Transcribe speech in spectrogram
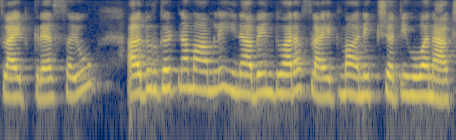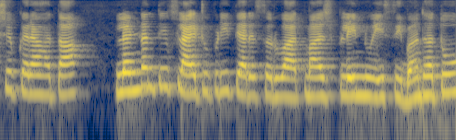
ફ્લાઇટ ક્રેશ થયું. આ દુર્ઘટના મામલે હિનાબેન દ્વારા ફ્લાઇટમાં અનેક ક્ષતિ હોવાના આક્ષેપ કર્યા હતા. લંડનથી ફ્લાઇટ ઉપડી ત્યારે શરૂઆતમાં જ પ્લેનનું એસી બંધ હતું.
